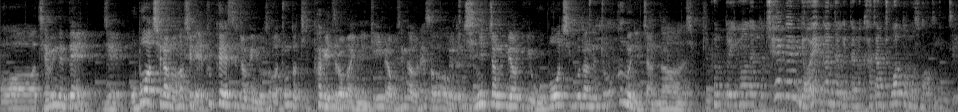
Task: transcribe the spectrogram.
어 재밌는데 이제 오버워치랑은 확실히 FPS적인 요소가 좀 더 딥하게 들어가 있는 게임이라고 생각을 해서 그래도 진입 장벽이 오버워치보다는 조금은 있지 않나 싶긴. 그럼 또 이번에 또 최근 여행 간 적이 있다면 가장 좋았던 곳은 어디인지?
